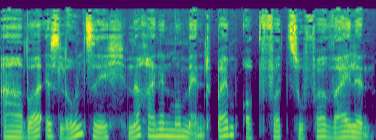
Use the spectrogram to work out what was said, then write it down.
aber es lohnt sich, noch einen Moment beim Opfer zu verweilen.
